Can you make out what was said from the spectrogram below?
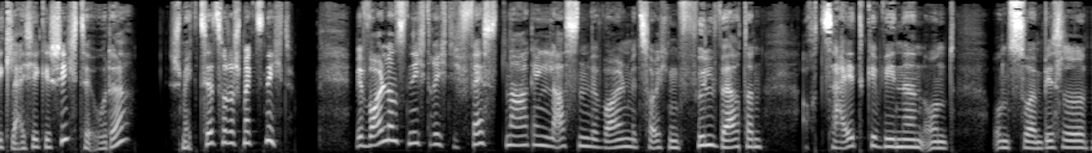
Die gleiche Geschichte, oder? Schmeckt's jetzt oder schmeckt's nicht? Wir wollen uns nicht richtig festnageln lassen, wir wollen mit solchen Füllwörtern auch Zeit gewinnen und uns so ein bisschen,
